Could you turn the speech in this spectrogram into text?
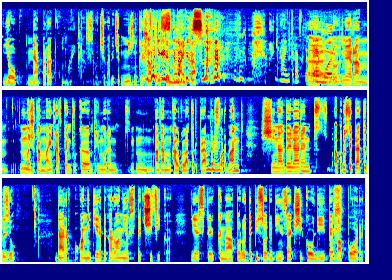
eu neapărat cu Minecraft sau ceva de genul. Nici nu cred că a Îmi place că apărut este parcă un Minecraft. slur. Minecraft. Uh, M-word. nu, nu eram, nu mă jucam Minecraft pentru că, în primul rând, nu aveam un calculator prea performant și, în al doilea rând, a apăruse prea târziu. Dar o amintire pe care o am eu specifică este când a apărut episodul din Zack și Cody pe vapor.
